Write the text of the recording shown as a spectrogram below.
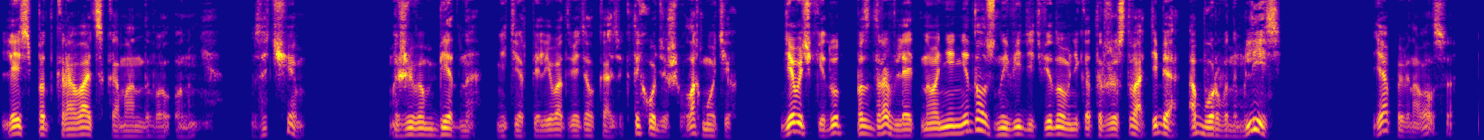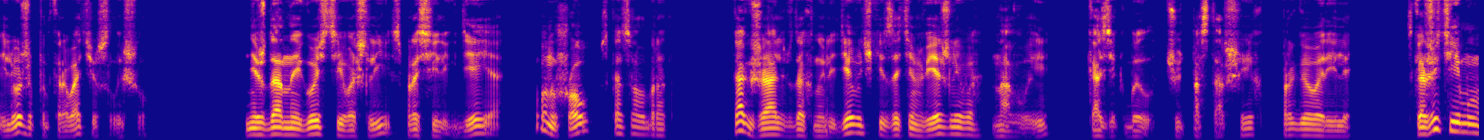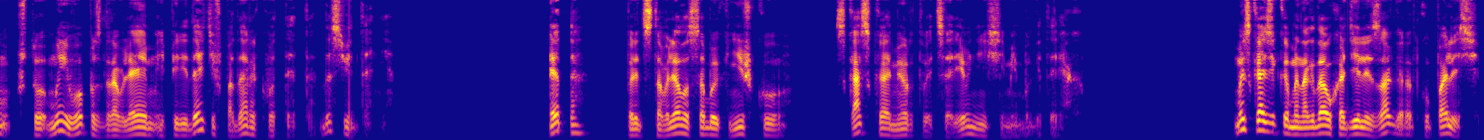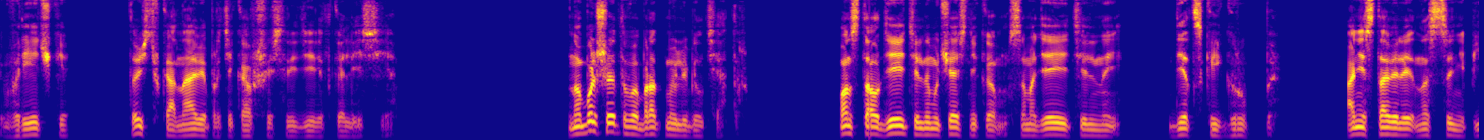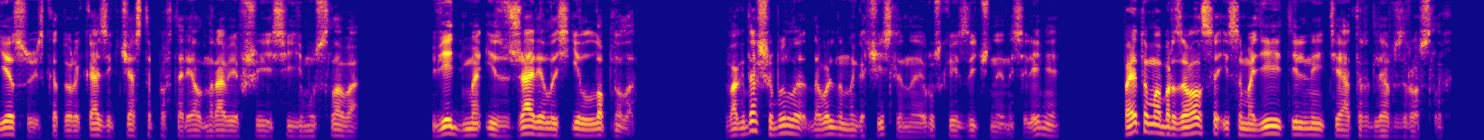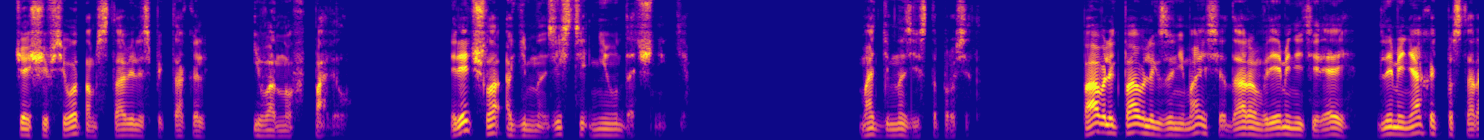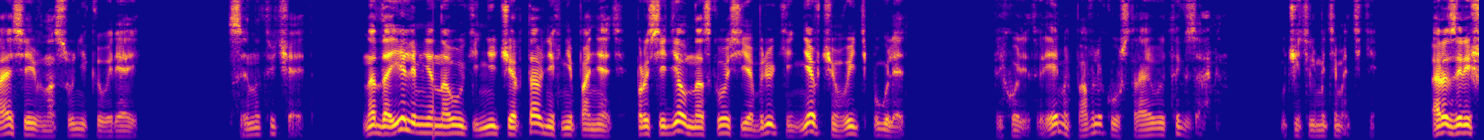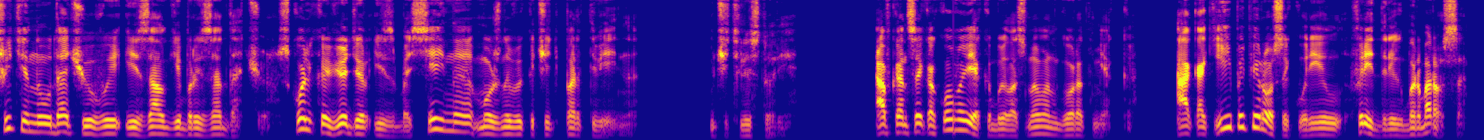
«Лезь под кровать», — скомандовал он мне. «Зачем?» «Мы живем бедно», — нетерпеливо ответил Казик. «Ты ходишь в лохмотьях. Девочки идут поздравлять, но они не должны видеть виновника торжества, тебя, оборванным. Лезь!» Я повиновался и, лежа под кроватью, слышал. Нежданные гости вошли, спросили, где я. Он ушел, — сказал брат. Как жаль, вздохнули девочки, затем вежливо, на «вы». Казик был чуть постарше их, проговорили. Скажите ему, что мы его поздравляем, и передайте в подарок вот это. До свидания. Это представляло собой книжку «Сказка о мертвой царевне и семи богатырях». Мы с Казиком иногда уходили за город, купались в речке, то есть в канаве, протекавшей среди редколесья. Но больше этого брат мой любил театр. Он стал деятельным участником самодеятельной детской группы. Они ставили на сцене пьесу, из которой Казик часто повторял нравившиеся ему слова. «Ведьма изжарилась и лопнула». В Агдаше было довольно многочисленное русскоязычное население, Поэтому образовался и самодеятельный театр для взрослых. Чаще всего там ставили спектакль «Иванов Павел». Речь шла о гимназисте-неудачнике. Мать гимназиста просит. «Павлик, Павлик, занимайся, даром времени теряй. Для меня хоть постарайся и в носу не ковыряй». Сын отвечает. «Надоели мне науки, ни черта в них не понять. Просидел насквозь я брюки, не в чем выйти погулять». Приходит время, Павлику устраивают экзамен. Учитель математики. Разрешите на удачу вы из алгебры задачу. Сколько ведер из бассейна можно выкачать портвейна? Учитель истории. А в конце какого века был основан город Мекка? А какие папиросы курил Фридрих Барбаросса?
